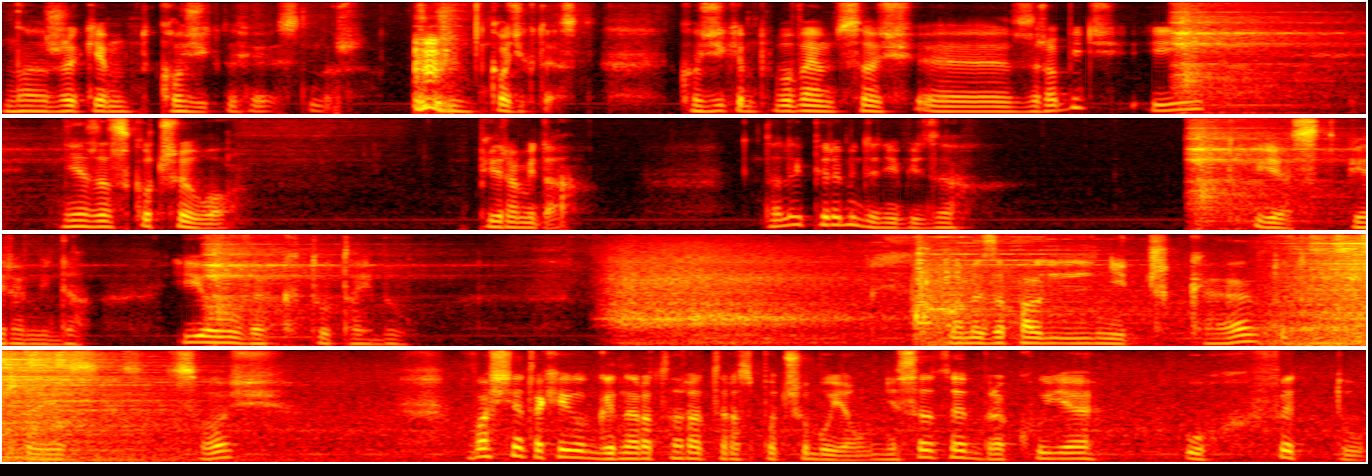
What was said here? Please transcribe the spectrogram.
nożykiem. Kozik to jest noż. Kozik to jest. Kozikiem próbowałem coś e, zrobić i nie zaskoczyło. Piramida. Dalej piramidy nie widzę. Tu jest piramida. I ołówek tutaj był. Mamy zapalniczkę. Tutaj jeszcze jest coś. Właśnie takiego generatora teraz potrzebują. Niestety brakuje uchwytu.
